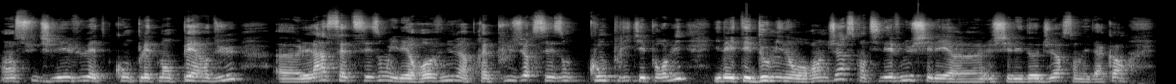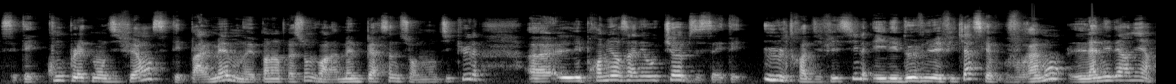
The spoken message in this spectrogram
Ensuite, je l'ai vu être complètement perdu. Euh, là, cette saison, il est revenu après plusieurs saisons compliquées pour lui. Il a été dominant aux Rangers. Quand il est venu chez les euh, chez les Dodgers, on est d'accord, c'était complètement différent. C'était pas le même. On n'avait pas l'impression de voir la même personne sur le monticule. Euh, les premières années aux Cubs, ça a été ultra difficile et il est devenu efficace vraiment l'année dernière.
